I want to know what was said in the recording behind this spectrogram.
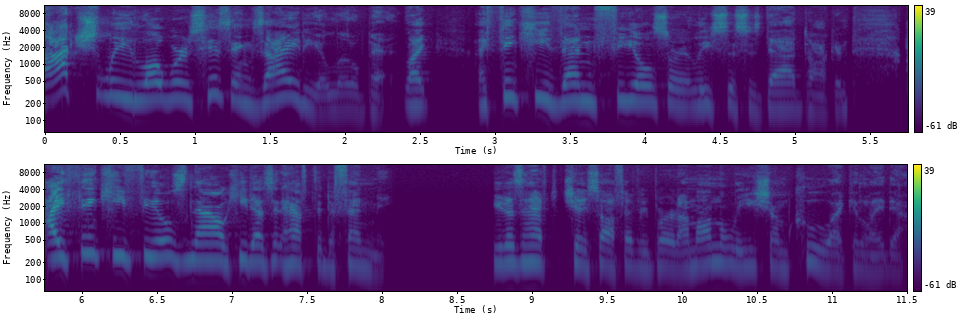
actually lowers his anxiety a little bit. Like I think he then feels, or at least this is dad talking, I think he feels now he doesn't have to defend me. He doesn't have to chase off every bird. I'm on the leash. I'm cool. I can lay down.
